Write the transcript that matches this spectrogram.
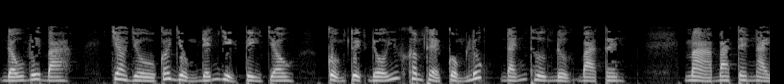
đấu với ba, cho dù có dùng đến diệt tiên châu, cũng tuyệt đối không thể cùng lúc đánh thương được ba tên. mà ba tên này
